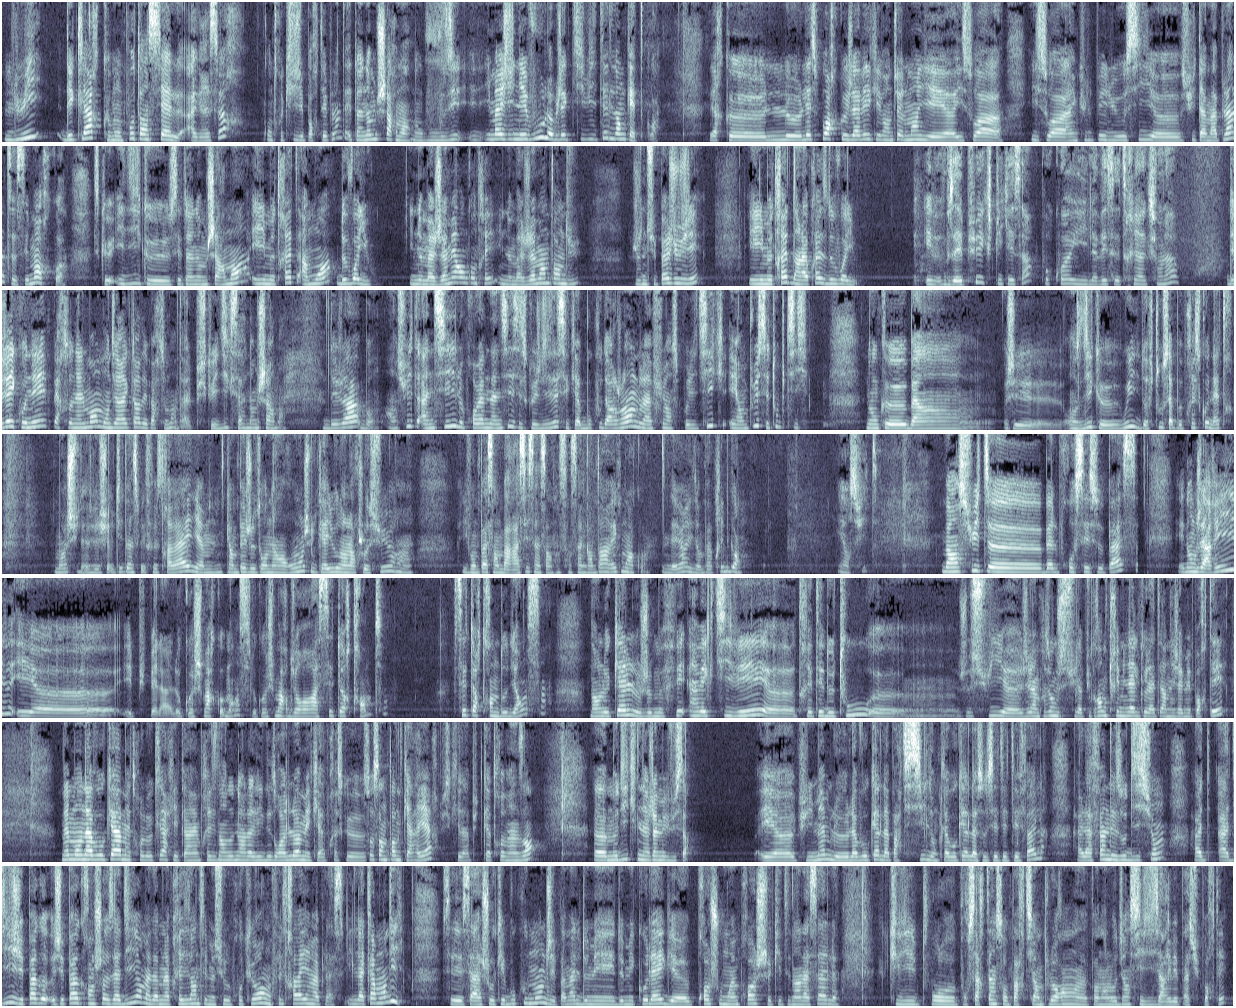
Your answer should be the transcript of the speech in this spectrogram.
lui déclare que mon potentiel agresseur, contre qui j'ai porté plainte, est un homme charmant. Donc vous imaginez-vous l'objectivité de l'enquête, quoi. C'est-à-dire que l'espoir que j'avais qu'éventuellement il, euh, il, soit, il soit inculpé lui aussi euh, suite à ma plainte, c'est mort quoi. Parce qu'il dit que c'est un homme charmant et il me traite à moi de voyou. Il ne m'a jamais rencontré, il ne m'a jamais entendu. je ne suis pas jugée, et il me traite dans la presse de voyou. Et vous avez pu expliquer ça? Pourquoi il avait cette réaction-là? Déjà, il connaît personnellement mon directeur départemental, puisqu'il dit que c'est un homme charmant. Déjà, bon. Ensuite, Annecy, le problème d'Annecy, c'est ce que je disais, c'est qu'il y a beaucoup d'argent, de l'influence politique, et en plus, c'est tout petit. Donc, euh, ben, on se dit que oui, ils doivent tous à peu près se connaître. Moi, je suis, je suis la petite inspectrice travail, euh, qui empêche de tourner en rond, je suis le caillou dans leurs chaussures. Ils vont pas s'embarrasser 150 ans avec moi, quoi. D'ailleurs, ils n'ont pas pris de gants. Et ensuite? Ben ensuite, euh, ben, le procès se passe. Et donc j'arrive et, euh, et puis ben là, le cauchemar commence. Le cauchemar durera 7h30. 7h30 d'audience, dans lequel je me fais invectiver, euh, traiter de tout. je suis, j'ai l'impression que je suis la plus grande criminelle que la Terre n'ait jamais portée. Même mon avocat, Maître Leclerc, qui est quand même président d'honneur de la Ligue des droits de l'homme et qui a presque 60 ans de carrière, puisqu'il a plus de 80 ans, me dit qu'il n'a jamais vu ça. Et euh, puis même l'avocat de la partie civile, donc l'avocat de la société Tefal, à la fin des auditions, a, dit j'ai pas pas grand chose à dire, Madame la présidente et Monsieur le procureur ont fait le travail à ma place. Il l'a clairement dit. Ça a choqué beaucoup de monde. J'ai pas mal de mes de mes collègues euh, proches ou moins proches qui étaient dans la salle, qui pour pour certains sont partis en pleurant euh, pendant l'audience s'ils n'arrivaient pas à supporter.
